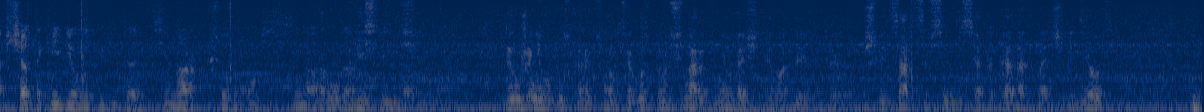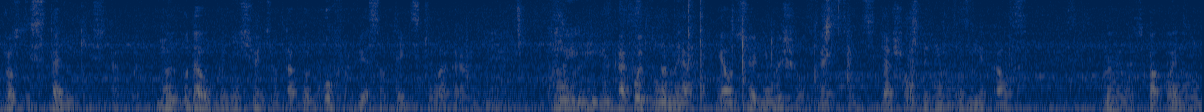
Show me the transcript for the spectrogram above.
А сейчас такие делают какие-то Синар, что-то там с Синаром, Ну, да. если есть. Да уже не выпускают, тебе, Господи, ну это неудачная модель. Это швейцарцы в 70-х годах начали делать просто из столюки из такой. Ну и куда вы понесете вот такой кофр весом 30 килограмм? Ну и, и какой пленэр? Я вот сегодня вышел в дошел до него, развлекался. Ну и вот спокойно, вон,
